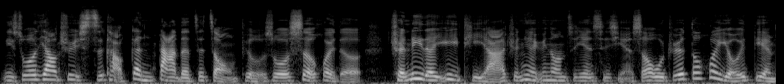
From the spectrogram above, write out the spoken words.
你说要去思考更大的这种，比如说社会的权利的议题啊、权利的运动这件事情的时候，我觉得都会有一点。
